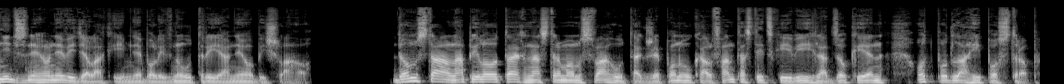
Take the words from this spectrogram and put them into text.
Nič z neho nevidela, kým neboli vnútri a neobyšla ho. Dom stál na pilótach na strmom svahu, takže ponúkal fantastický výhľad z okien od podlahy po strop.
